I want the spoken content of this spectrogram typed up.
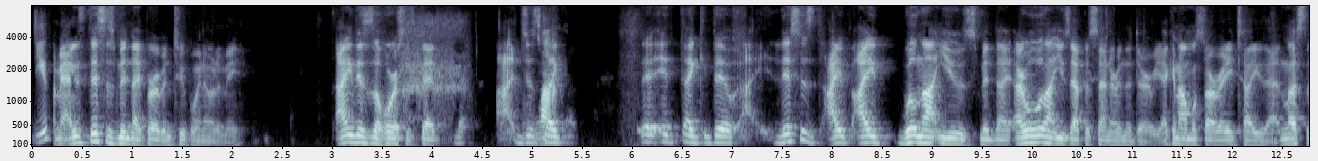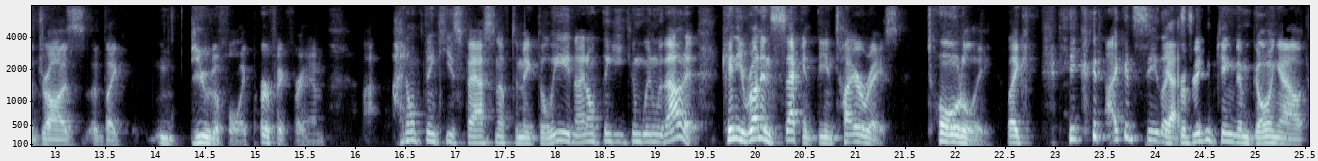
Do you? I mean, this is Midnight Bourbon 2.0 to me. I think this is a horse that I just wow. like it, it, like the this is I I will not use midnight I will not use epicenter in the derby. I can almost already tell you that unless the draw is like beautiful, like perfect for him. I don't think he's fast enough to make the lead, and I don't think he can win without it. Can he run in second the entire race? Totally. Like he could, I could see like yes. Forbidden Kingdom going out,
